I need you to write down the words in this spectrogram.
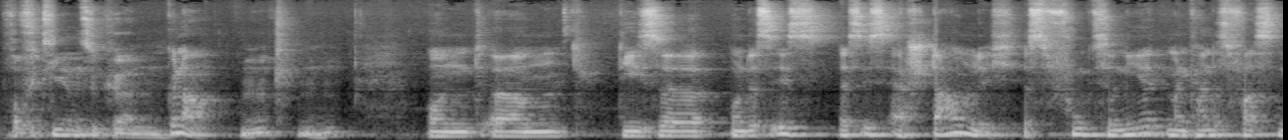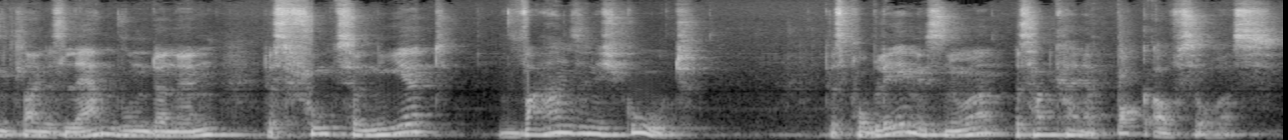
profitieren zu können. genau. Mhm. Mhm. Und ähm, diese, und es ist, es ist erstaunlich, es funktioniert, man kann es fast ein kleines Lernwunder nennen, das funktioniert wahnsinnig gut. Das Problem ist nur, es hat keiner Bock auf sowas.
